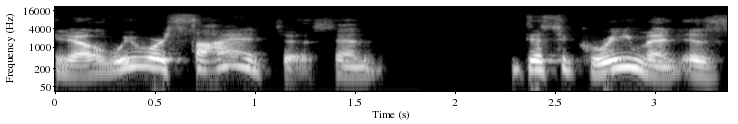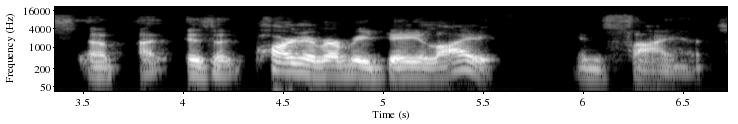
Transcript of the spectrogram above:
you know, we were scientists, and disagreement is a, is a part of everyday life in science.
